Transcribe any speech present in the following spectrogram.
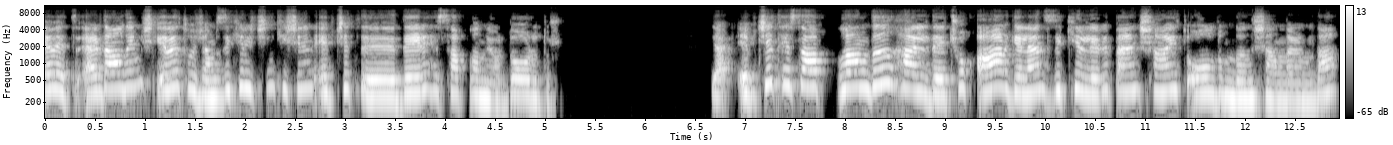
Evet, Erdal demiş ki evet hocam zikir için kişinin ebced e, değeri hesaplanıyor. Doğrudur. Ya ebced hesaplandığı halde çok ağır gelen zikirleri ben şahit oldum danışanlarımda.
